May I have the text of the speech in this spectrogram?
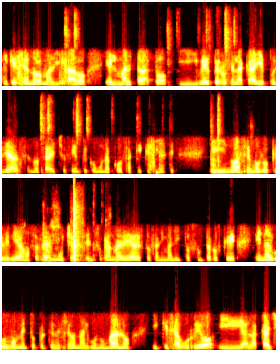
el que se ha normalizado el maltrato y ver perros en la calle pues ya se nos ha hecho siempre como una cosa que existe y no hacemos lo que debiéramos hacer. Muchos, en su gran mayoría de estos animalitos son perros que en algún momento pertenecieron a algún humano y que se aburrió y a la calle.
